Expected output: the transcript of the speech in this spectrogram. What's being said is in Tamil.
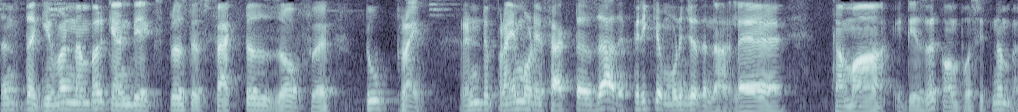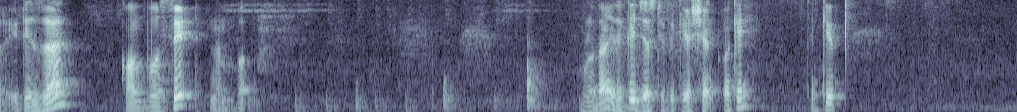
since the given number can be expressed as factors of uh, two prime ரெண்டு ப்ரைமோடைய ஃபேக்டர்ஸாக அதை பிரிக்க முடிஞ்சதுனால comma it is a composite number it is a composite number இவ்வளோதான் இதுக்கு ஜஸ்டிஃபிகேஷன் ஓகே தேங்க்யூ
